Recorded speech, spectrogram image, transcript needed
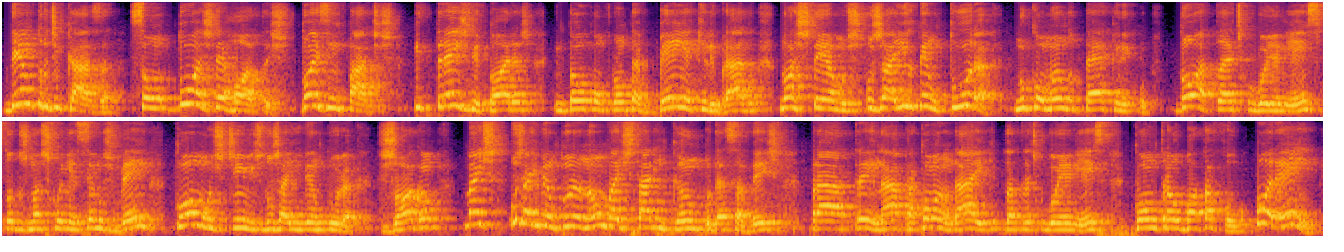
Dentro de casa são duas derrotas, dois empates e três vitórias, então o confronto é bem equilibrado. Nós temos o Jair Ventura no comando técnico do Atlético Goianiense, todos nós conhecemos bem como os times do Jair Ventura jogam, mas o Jair Ventura não vai estar em campo dessa vez para treinar, para comandar a equipe do Atlético Goianiense contra o Botafogo. Porém,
